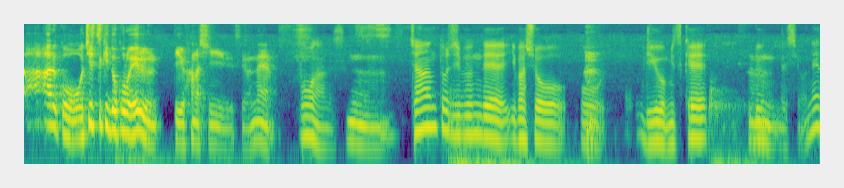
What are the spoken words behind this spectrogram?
ああるこう落ち着きどころを得るっていう話ですよね。そうなんです。うんちゃんと自分で居場所を、理由を見つけるんですよね。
